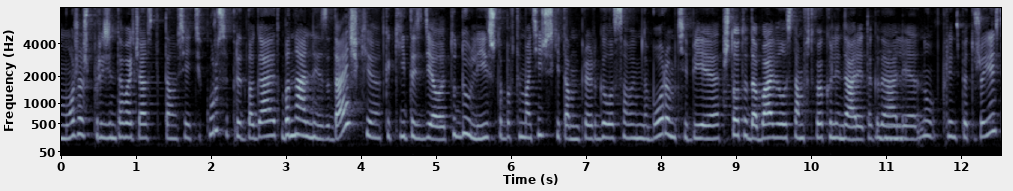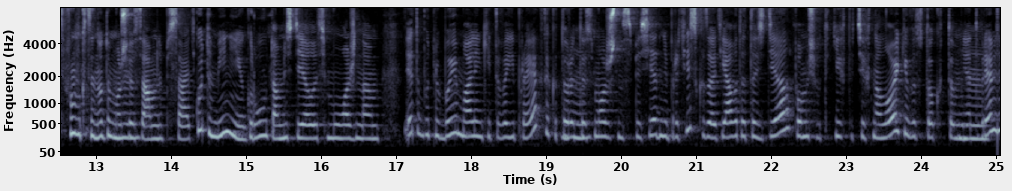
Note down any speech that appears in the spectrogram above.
можешь презентовать. Часто там все эти курсы предлагают банальные задачки какие-то сделать, туду-лист, чтобы автоматически там, например, голосовым набором тебе что-то добавилось там в твой календарь и так mm-hmm. далее. Ну, в принципе, это уже есть функция, но ты можешь mm-hmm. ее сам написать. Какую-то мини-игру там сделать можно. Это будут любые маленькие твои проекты, которые mm-hmm. ты сможешь на собеседовании пройти и сказать, я вот это сделал с помощью вот таких-то технологий, вот столько-то mm-hmm. мне это время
